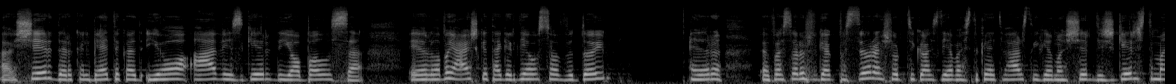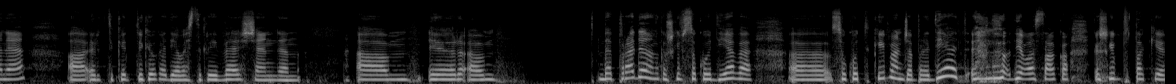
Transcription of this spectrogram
širdį ir kalbėti, kad jo avys girdi jo balsą. Ir labai aiškiai tą girdėjau savo viduje. Ir pasirašiau, kiek pasirašiau ir tikiuosi, Dievas tikrai atvers kiekvieno širdį išgirsti mane ir tikiu, kad Dievas tikrai veš šiandien. Um, ir um, Bet pradedant kažkaip sakau, Dieve, uh, sakau, tai kaip man čia pradėti? Dievas sako, kažkaip tokį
